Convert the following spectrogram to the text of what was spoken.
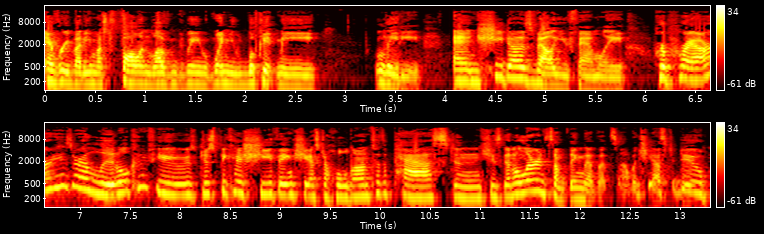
everybody must fall in love with me when you look at me lady. And she does value family her priorities are a little confused just because she thinks she has to hold on to the past and she's going to learn something that that's not what she has to do.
